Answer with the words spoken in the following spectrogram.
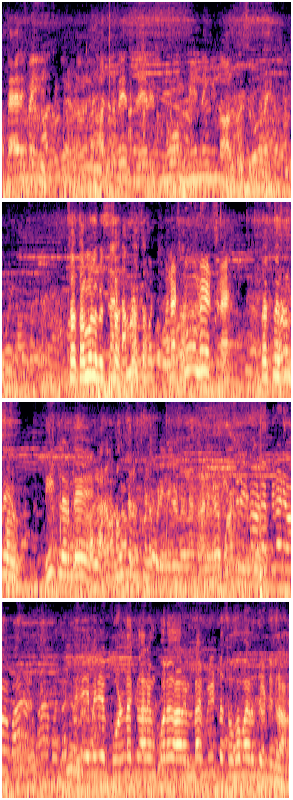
clarify it. Otherwise, there is no meaning in all this reply. Sir தமிழ்ல பேசு சார் மட்டும் டூ மினிட்ஸ்ண்ணே பேசு பேசு வீட்ல இருந்தே ஹவுஸ் அரெஸ்ட் பண்ணக்கூடிய நிகழ்வு எல்லாம் காலையில பெரிய பெரிய கொள்ளைக்காரன் கொலைகாரன் எல்லாம் வீட்டுல சுகமா இருந்துட்டு இருக்கிறான்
